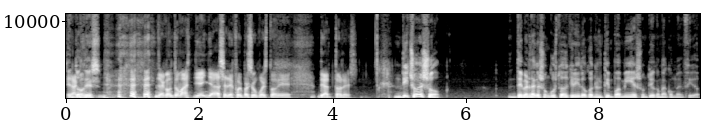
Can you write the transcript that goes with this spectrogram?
Ya Entonces- con, ya con Thomas Jane ya se le fue el presupuesto de, de actores. Dicho eso, de verdad que es un gusto adquirido. Con el tiempo a mí es un tío que me ha convencido.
